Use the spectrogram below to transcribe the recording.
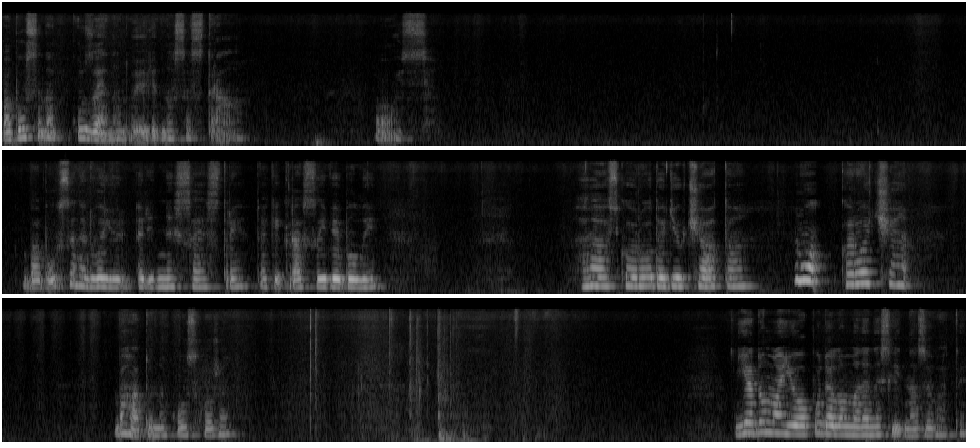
бабусина кузена, двоюрідна сестра. Ось. Бабусини двоюрідні сестри, такі красиві були. Графського роду дівчата. Ну, коротше, багато на кого схоже. Я думаю, опудалом мене не слід називати.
